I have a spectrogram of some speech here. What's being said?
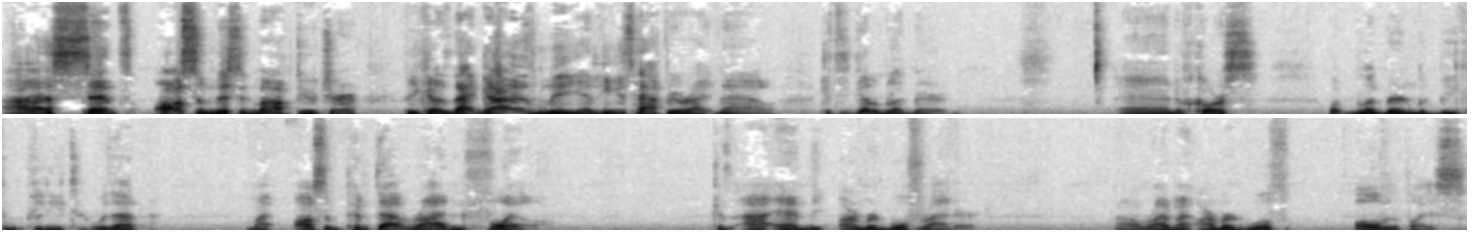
I sense awesomeness in my future because that guy is me and he's happy right now because he's got a blood baron. And of course, what blood baron would be complete without my awesome pimped out ride and foil? Because I am the armored wolf rider. I'll ride my armored wolf all over the place.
